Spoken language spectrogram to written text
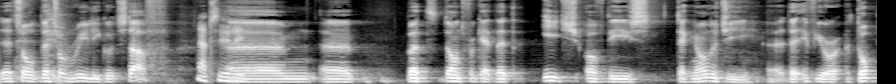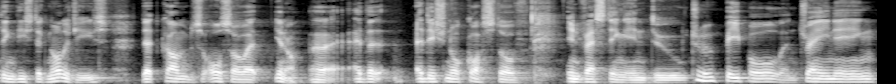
that's all that's all really good stuff. Absolutely. Um, uh, but don't forget that each of these technology, uh, that if you're adopting these technologies, that comes also at you know uh, at the additional cost of investing into True. people and training.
